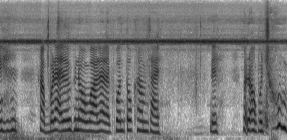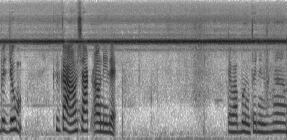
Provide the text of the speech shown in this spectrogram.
นี่หับบ่ได้เลยพี่น้องหวานแล้วแหละควรตกคำใส่เด้มันออกเป็นชุ่มเป็นชุ่ม คือกะเอาซักเอานี่แหละ แต่ว่าเบิ่งตัวนี้นงาม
